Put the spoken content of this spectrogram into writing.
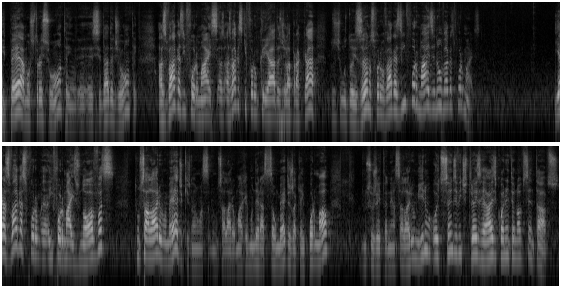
IPEA mostrou isso ontem, esse dado de ontem. As vagas informais, as, as vagas que foram criadas de lá para cá, nos últimos dois anos, foram vagas informais e não vagas formais. E as vagas form, eh, informais novas, um salário médio, que não é um salário, uma remuneração média, já que é informal, não sujeita nem a salário mínimo, R$ 823,49.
